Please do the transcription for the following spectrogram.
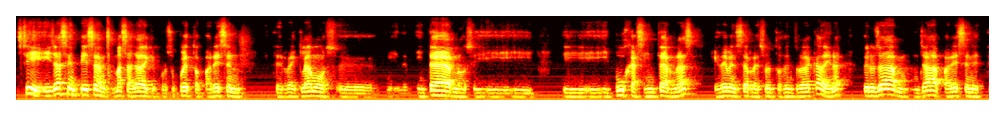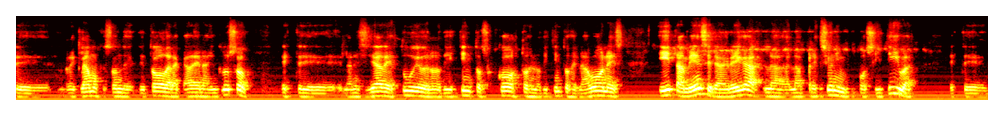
Sí, y ya se empiezan, más allá de que por supuesto aparecen este, reclamos eh, internos y pujas internas, que deben ser resueltos dentro de la cadena, pero ya, ya aparecen este, reclamos que son de, toda la cadena, incluso este, la necesidad de estudio de los distintos costos en los distintos eslabones y también se le agrega la, presión impositiva, este,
